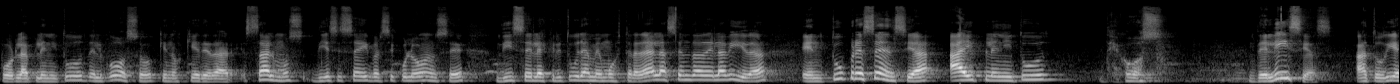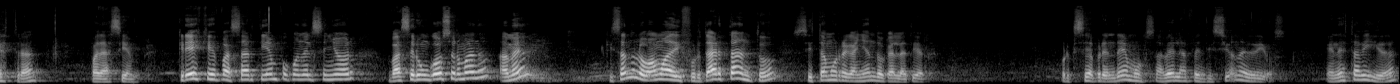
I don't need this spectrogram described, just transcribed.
por la plenitud del gozo que nos quiere dar. Salmos 16, versículo 11, dice la Escritura, me mostrará la senda de la vida, en tu presencia hay plenitud de gozo, delicias a tu diestra para siempre. ¿Crees que pasar tiempo con el Señor va a ser un gozo, hermano? Amén. Quizás no lo vamos a disfrutar tanto si estamos regañando acá en la tierra. Porque si aprendemos a ver las bendiciones de Dios en esta vida,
